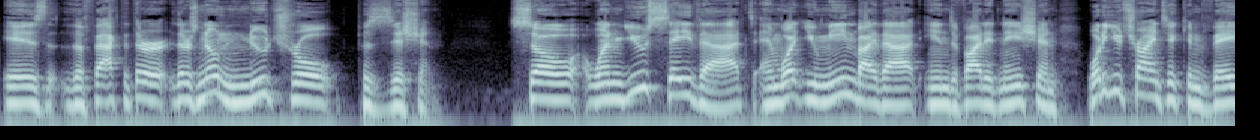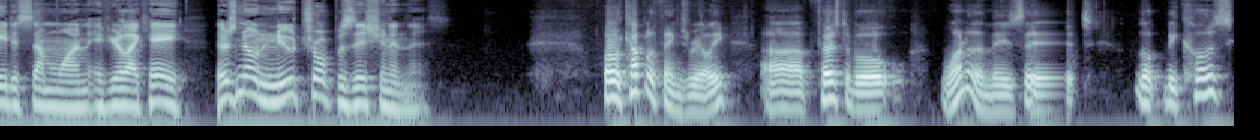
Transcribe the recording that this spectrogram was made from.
is the fact that there there's no neutral position. So when you say that, and what you mean by that in Divided Nation, what are you trying to convey to someone if you're like, hey, there's no neutral position in this? Well, a couple of things, really. Uh, first of all, one of them is this look, because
